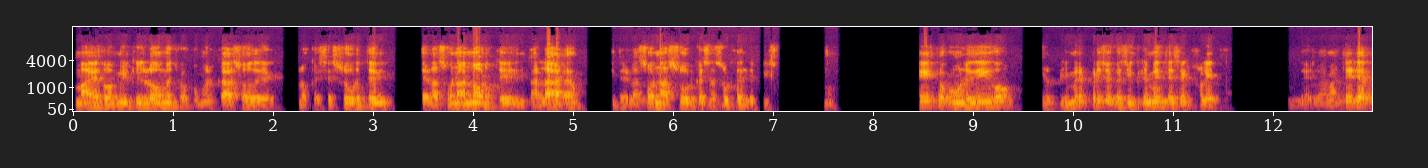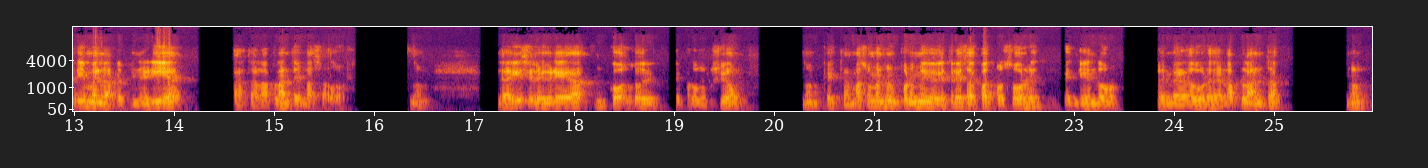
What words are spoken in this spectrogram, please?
más de 2.000 kilómetros, como el caso de los que se surten de la zona norte, en Talara, y de la zona sur, que se surten de Pisco. Esto, como le digo, el primer precio que se incrementa es el flete, de la materia prima en la refinería hasta la planta envasadora. ¿no? De ahí se le agrega un costo de, producción, ¿no? que está más o menos por medio de 3 a 4 soles, dependiendo la envergadura de la planta, ¿no?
